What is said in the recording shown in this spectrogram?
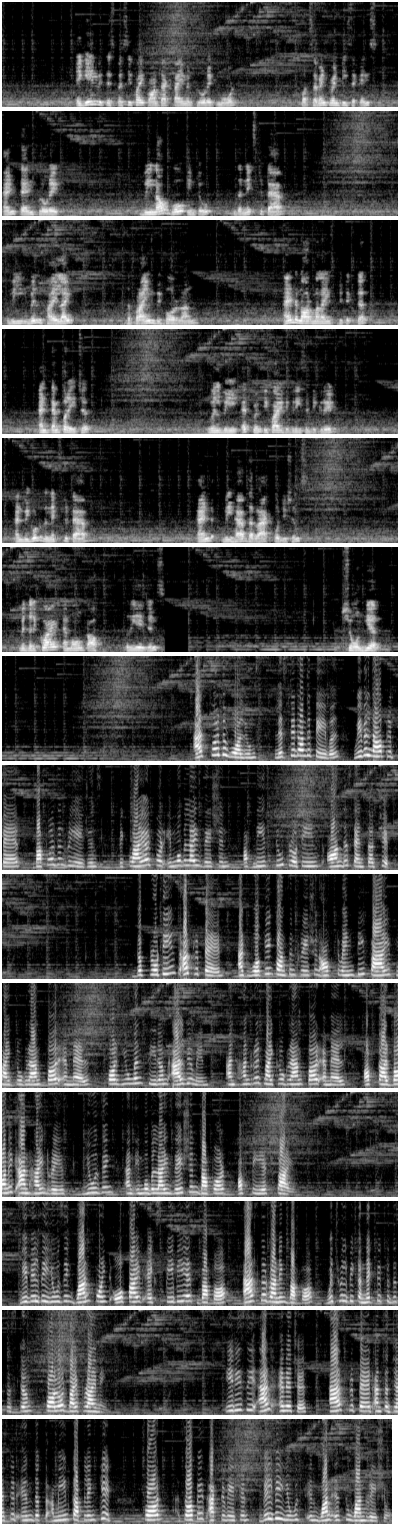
again with a specified contact time and flow rate mode for 720 seconds and 10 flow rate. We now go into the next tab. We will highlight the prime before run and normalized detector and temperature will be at 25 degree centigrade and we go to the next tab and we have the rack positions with the required amount of reagents shown here. Volumes listed on the table, we will now prepare buffers and reagents required for immobilization of these two proteins on the sensor chip. The proteins are prepared at working concentration of 25 microgram per ml for human serum albumin and 100 microgram per ml of carbonic anhydrase using an immobilization buffer of pH 5. We will be using 1.05x PBS buffer as the running buffer which will be connected to the system followed by priming. EDC and NHS as prepared and suggested in the amine coupling kit for surface activation will be used in 1 is to 1 ratio.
